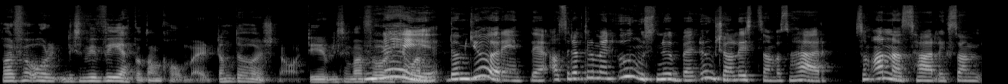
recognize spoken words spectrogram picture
Varför or- liksom, vi vet att de kommer, de dör snart. Det är liksom, varför orkar man... Nej, de gör inte det. Alltså det var till och med en ung snubbe, en ung journalist som var så här, som annars har liksom,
